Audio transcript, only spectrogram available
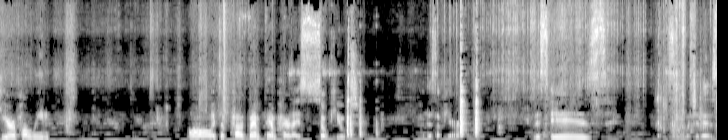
here of Halloween. Oh, it's a pug vamp- vampire. That is so cute. Put this up here. This is. Much it is.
